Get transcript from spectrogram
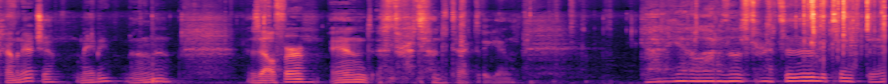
Coming at you. Maybe. I don't know. Zelfer and threats undetected again. Gotta get a lot of those threats undetected.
